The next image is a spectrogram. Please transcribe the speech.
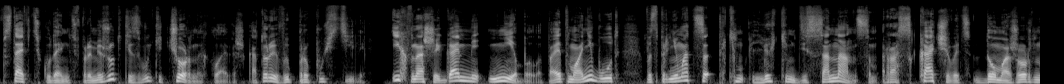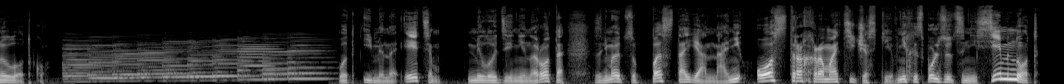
вставьте куда-нибудь в промежутке звуки черных клавиш, которые вы пропустили. Их в нашей гамме не было, поэтому они будут восприниматься таким легким диссонансом, раскачивать до мажорную лодку. Вот именно этим мелодии Нина Рота занимаются постоянно. Они остро-хроматические. В них используется не 7 нот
